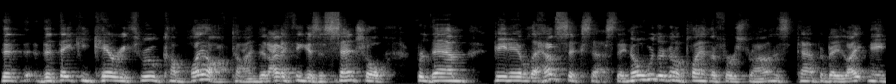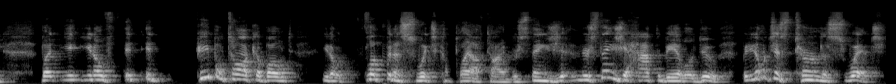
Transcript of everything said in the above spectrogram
that that they can carry through come playoff time that I think is essential for them being able to have success. They know who they're going to play in the first round. It's Tampa Bay Lightning, but you, you know, it, it, people talk about you know flipping a switch come playoff time. There's things you, there's things you have to be able to do, but you don't just turn the switch.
